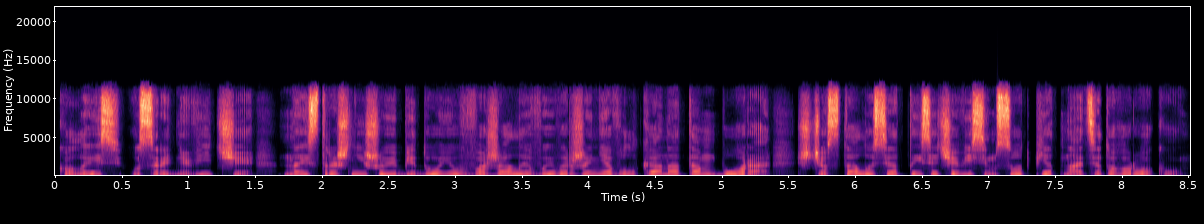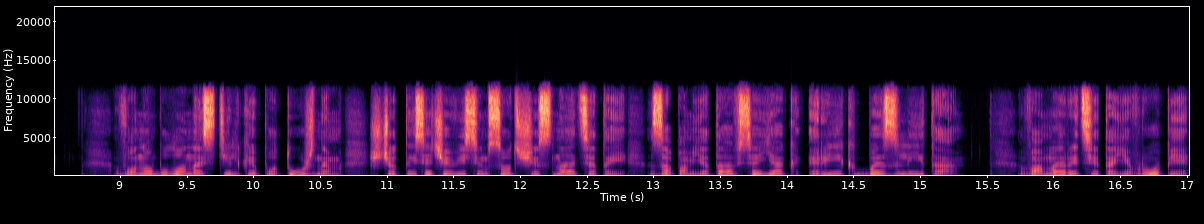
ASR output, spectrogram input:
Колись у середньовіччі найстрашнішою бідою вважали виверження вулкана Тамбора, що сталося 1815 року. Воно було настільки потужним, що 1816 запам'ятався як рік без літа. В Америці та Європі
